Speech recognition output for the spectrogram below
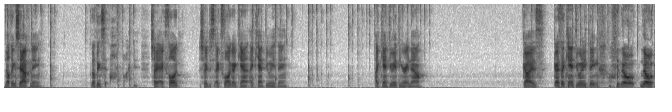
Nothing's happening. Nothing's. Oh fuck. Should I X-log? Should I just X-log? I can't. I can't do anything. I can't do anything right now. Guys, guys, I can't do anything. Oh no, no,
